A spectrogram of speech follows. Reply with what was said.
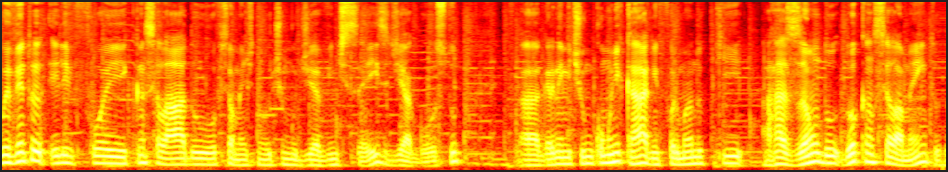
O evento ele foi cancelado oficialmente no último dia 26 de agosto. A Grana emitiu um comunicado informando que a razão do, do cancelamento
